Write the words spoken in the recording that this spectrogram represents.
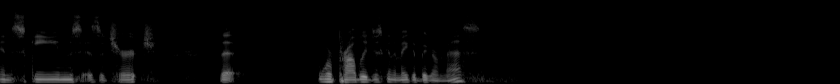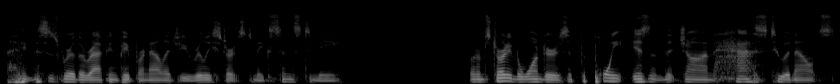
and schemes as a church that we're probably just going to make a bigger mess? I think this is where the wrapping paper analogy really starts to make sense to me. What I'm starting to wonder is if the point isn't that John has to announce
